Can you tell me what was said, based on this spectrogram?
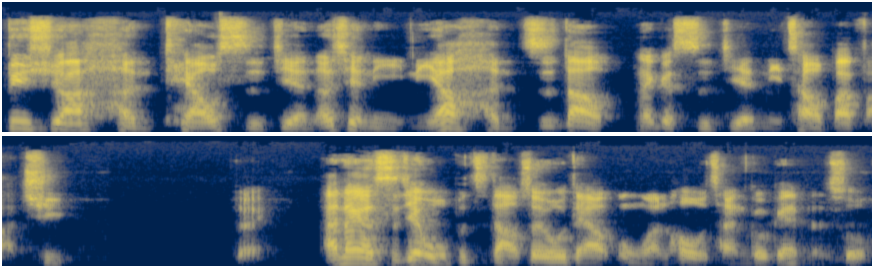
必须要很挑时间，而且你你要很知道那个时间，你才有办法去。对啊，那个时间我不知道，所以我等一下问完后我才能够跟你们说。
